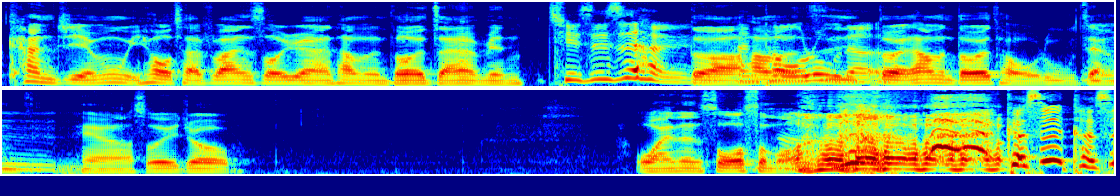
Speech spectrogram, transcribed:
看节目以后才发现说，原来他们都会在那边，其实是很对啊，很投入的，对他们都会投入这样子，对、嗯、啊，所以就我还能说什么？可是可是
